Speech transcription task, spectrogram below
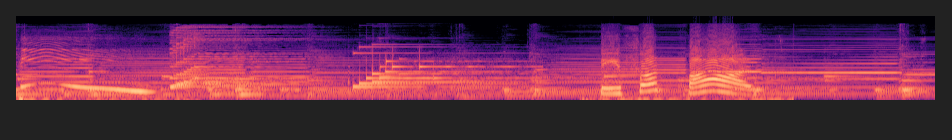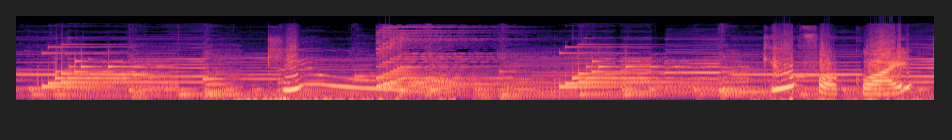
P. P for park. Q. Q for quiet.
